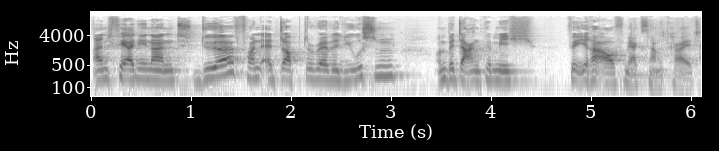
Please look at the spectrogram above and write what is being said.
an Ferdinand Dürr von Adopt a Revolution und bedanke mich für Ihre Aufmerksamkeit.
